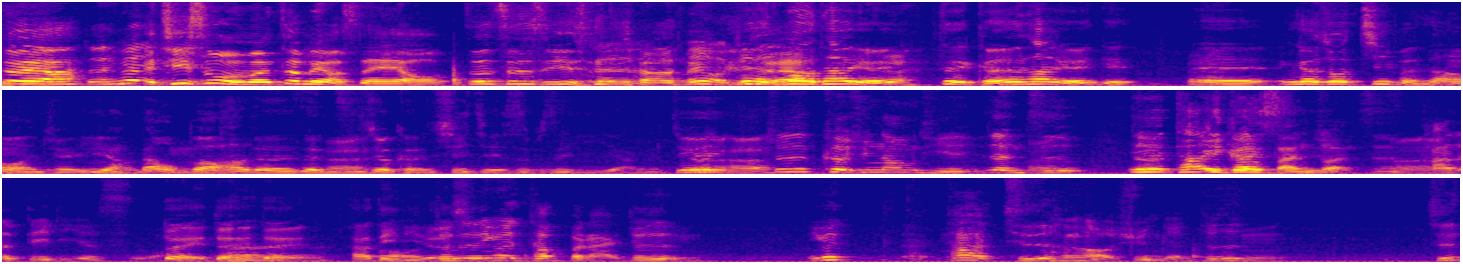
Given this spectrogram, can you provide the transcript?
对啊，对，因为哎，其实我们这没有 say 哦，这次其实。没有对，就是对啊不过他有一对，可是他有一点，呃，应该说基本上完全一样嗯，但我不知道他的认知嗯。就可能细节是不是一样，因为嗯就是克勋纳姆提认知因为他一开始反转是他的弟弟的死亡。对对对嗯，他弟弟的哦就是因为他本来就是嗯，因为他其实很好训练，就是嗯。其实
